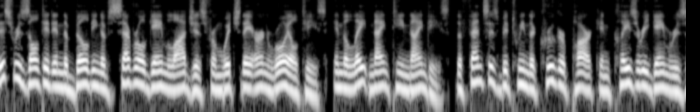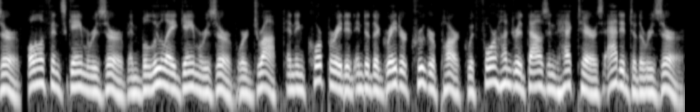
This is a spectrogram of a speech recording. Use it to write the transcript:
This resulted in the building of several game lodges from which they earn royalties. In the late 1990s, the fences between the Kruger Park and Klaserie Game Reserve, Olifants Game Reserve, and Balule Game Reserve were dropped and incorporated into the Greater Kruger Park with 400,000 hectares added to the reserve.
